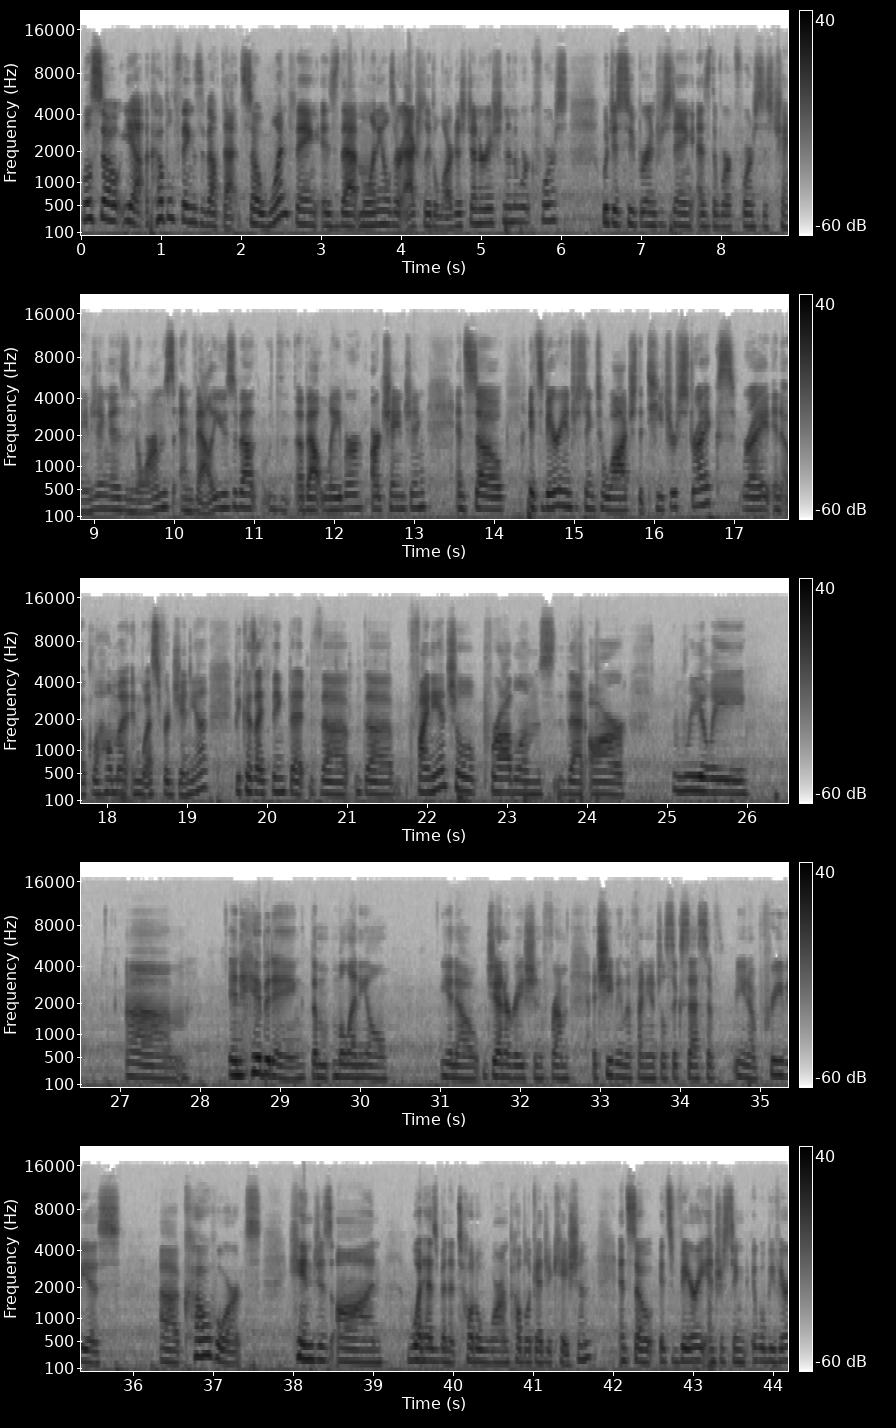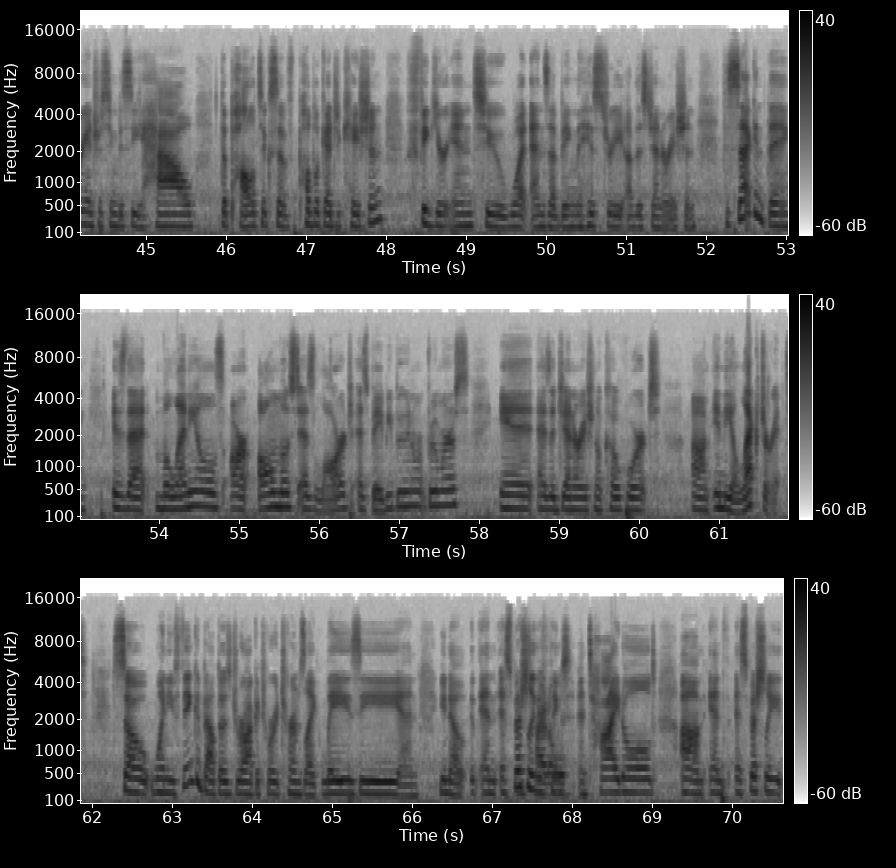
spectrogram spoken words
Well, so yeah, a couple things about that. So one thing is that millennials are actually the largest generation in the workforce, which is super interesting as the workforce is changing, as norms and values about about labor are changing, and so it's very interesting to watch the teacher strikes right in Oklahoma and West Virginia because I think that the the financial problems that are really um, inhibiting the millennial you know generation from achieving the financial success of you know previous uh, cohorts hinges on what has been a total war on public education. And so it's very interesting. It will be very interesting to see how the politics of public education figure into what ends up being the history of this generation. The second thing is that millennials are almost as large as baby boomers in, as a generational cohort um, in the electorate. So when you think about those derogatory terms like lazy and you know and especially entitled. the things entitled um, and especially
